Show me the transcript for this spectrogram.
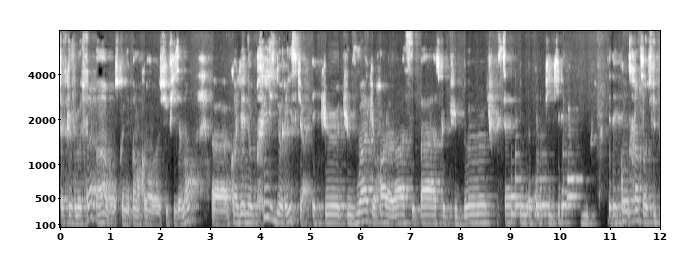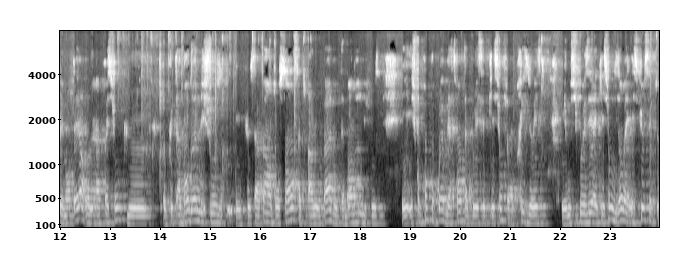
peut-être que je me trompe, hein, on se connaît pas encore suffisamment. Euh, quand il y a une prise de risque et que tu vois que oh là là, c'est pas ce que tu veux, c'est compliqué, il y a des contraintes supplémentaires, on a l'impression que que tu abandonnes les choses et que ça va pas en ton sens, ça te parle pas, donc tu abandonnes les choses. Et, je comprends pourquoi Bertrand t'a posé cette question sur la prise de risque. Et je me suis posé la question en me disant, bah, est-ce que cette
